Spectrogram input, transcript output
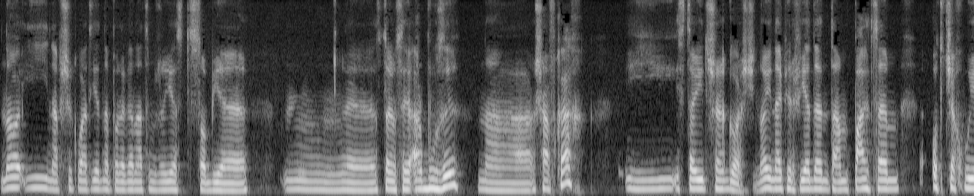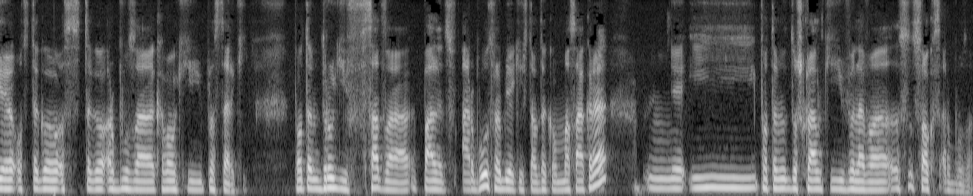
No i na przykład jedna polega na tym, że jest sobie mm, e, stoją sobie arbuzy na szafkach i stoi trzech gości. No i najpierw jeden tam palcem odciachuje od tego, z tego arbuza kawałki plasterki. Potem drugi wsadza palec w arbuz, robi jakąś tam taką masakrę mm, i potem do szklanki wylewa sok z arbuza.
